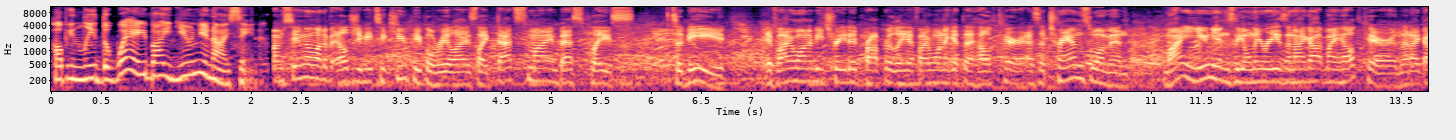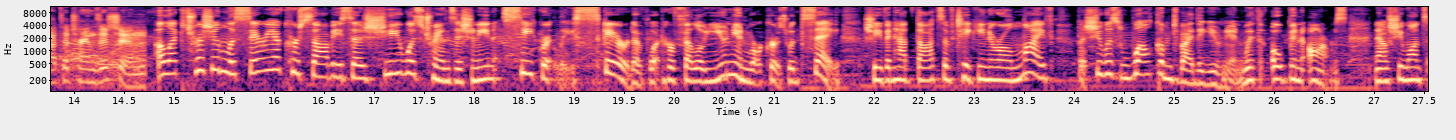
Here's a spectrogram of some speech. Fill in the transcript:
helping lead the way by unionizing. I'm seeing a lot of LGBTQ people realize like that's my best place to be. If I want to be treated properly, if I want to get the health care as a trans woman, my union's the only reason I got my health care and that I got to transition. Electrician Lysaria Kursabi says she was transitioning secretly, scared of what her fellow union workers would say. She even had thoughts of taking her own life, but she was welcomed by the union with open arms. Now she wants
